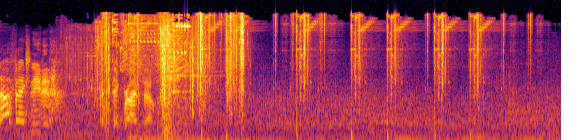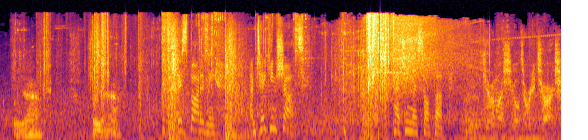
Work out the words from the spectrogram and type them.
No thanks needed. Take bribes though. Oh yeah. Oh yeah. They spotted me. I'm taking shots. Patching myself up. Giving my shield to recharge.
